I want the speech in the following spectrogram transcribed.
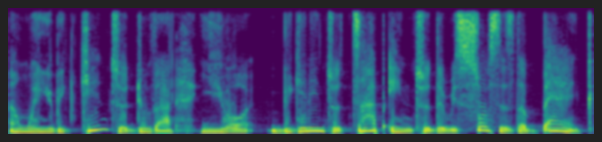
And when you begin to do that, you're beginning to tap into the resources, the bank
